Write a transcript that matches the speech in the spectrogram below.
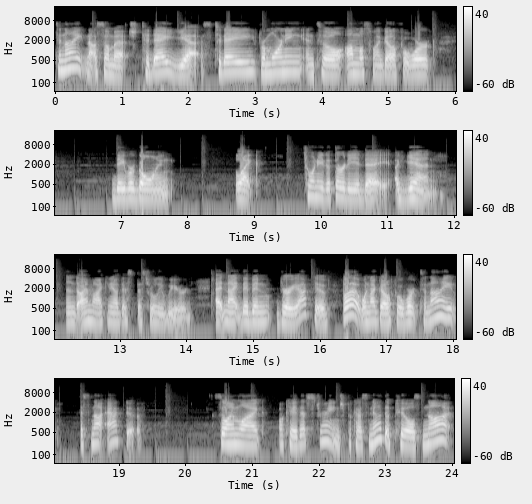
Tonight, not so much. Today, yes. Today, from morning until almost when I got off of work, they were going like 20 to 30 a day again. And I'm like, you know, that's, that's really weird. At night, they've been very active. But when I got off of work tonight, it's not active. So I'm like, okay, that's strange because now the pill's not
